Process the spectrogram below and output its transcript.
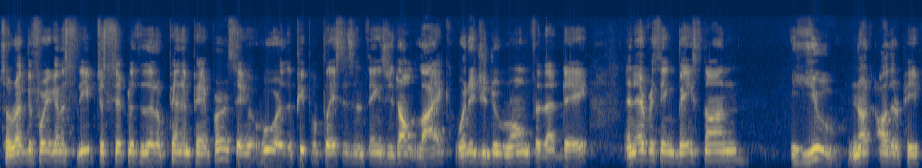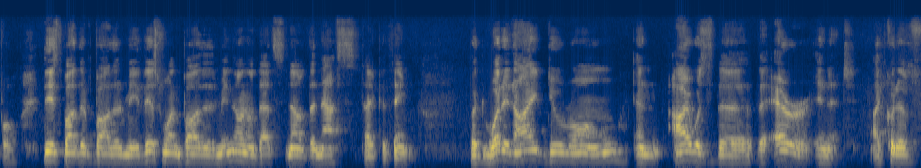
So right before you're going to sleep just sit with a little pen and paper say, who are the people, places and things you don't like, what did you do wrong for that day and everything based on you not other people. This bothered bothered me, this one bothered me, no no that's now the nafs type of thing. But what did I do wrong and I was the, the error in it. I could have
